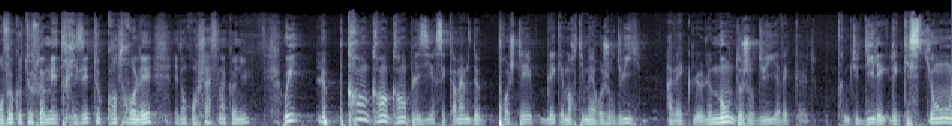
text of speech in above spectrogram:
on veut que tout soit maîtrisé, tout contrôlé, et donc on chasse l'inconnu. Oui, le grand, grand, grand plaisir, c'est quand même de projeter Blake et Mortimer aujourd'hui, avec le, monde d'aujourd'hui, avec, euh, comme tu dis, les, questions,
